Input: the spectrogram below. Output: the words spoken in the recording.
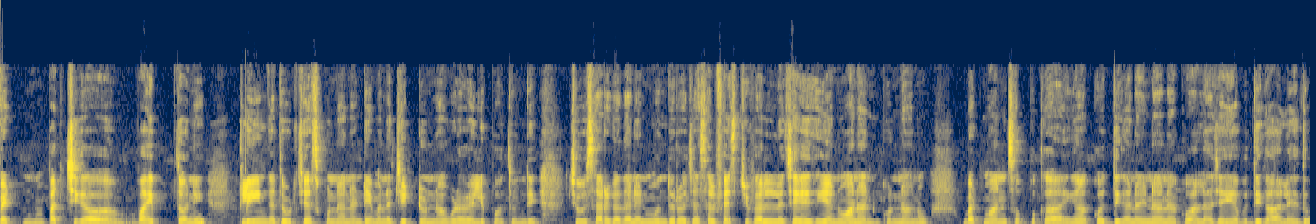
వెట్ పచ్చిగా వైప్తోని క్లీన్గా తుడిచేసుకున్నానండి. ఏమైనా జిడ్డు ఉన్నా కూడా వెళ్ళిపోతుంది. చూసారు కదా నేను ముందు రోజు అసలు ఫెస్టివల్ చేయను అని అనుకున్నాను. బట్ మనసొప్పుక ఇక కొద్దిగానైనా నాకు అలా చేయబుద్ధి కాలేదు.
